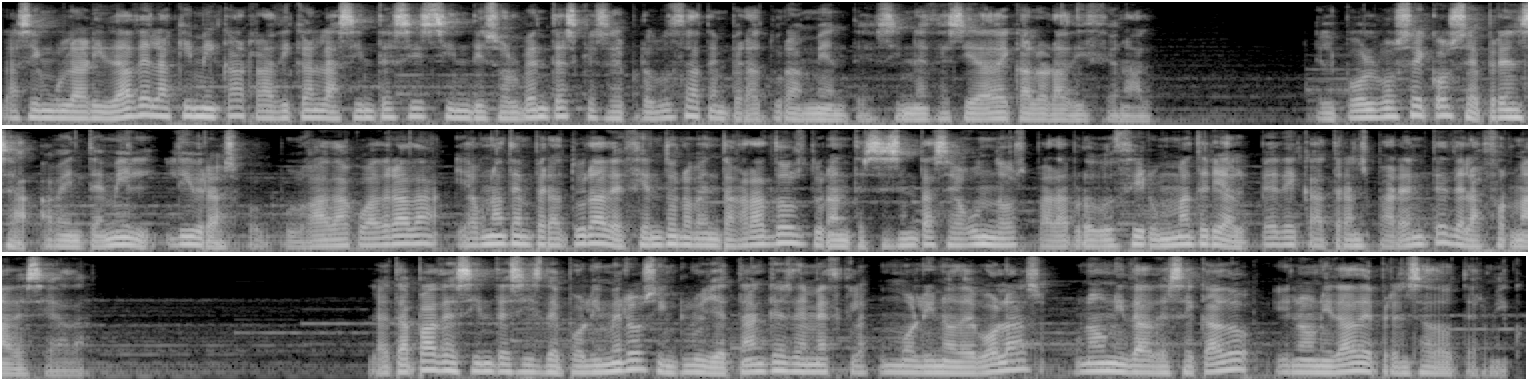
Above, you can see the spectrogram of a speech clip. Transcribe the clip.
La singularidad de la química radica en la síntesis sin disolventes que se produce a temperatura ambiente, sin necesidad de calor adicional. El polvo seco se prensa a 20.000 libras por pulgada cuadrada y a una temperatura de 190 grados durante 60 segundos para producir un material PDK transparente de la forma deseada. La etapa de síntesis de polímeros incluye tanques de mezcla, un molino de bolas, una unidad de secado y una unidad de prensado térmico.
